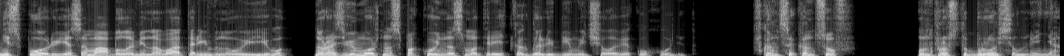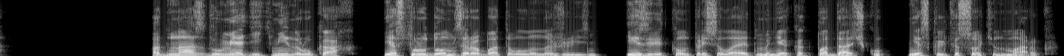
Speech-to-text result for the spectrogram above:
Не спорю, я сама была виновата, ревную его, но разве можно спокойно смотреть, когда любимый человек уходит? В конце концов, он просто бросил меня. Одна с двумя детьми на руках я с трудом зарабатывала на жизнь. Изредка он присылает мне, как подачку, несколько сотен марок,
